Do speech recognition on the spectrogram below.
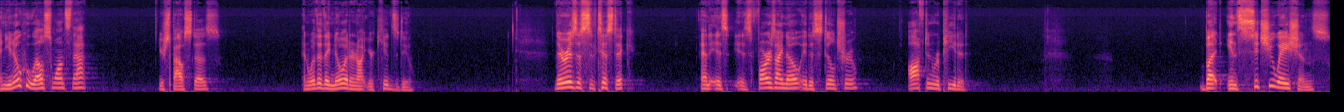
And you know who else wants that? Your spouse does. And whether they know it or not, your kids do. There is a statistic, and as, as far as I know, it is still true, often repeated. But in situations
